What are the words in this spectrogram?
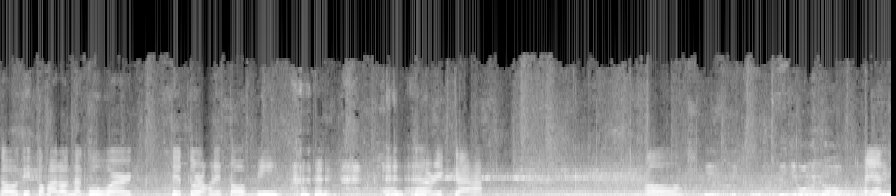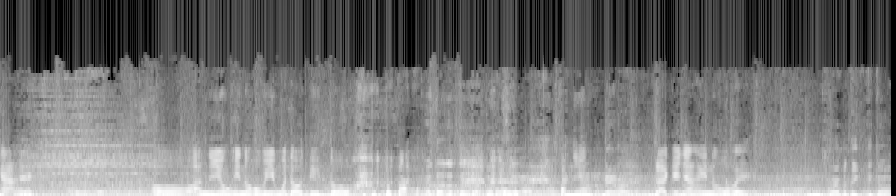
So, dito ka raw nag-work. Nitour ako ni Toby. And Erica. Oh. Video ko ang loob. Ayan nga eh. Oh, ano yung inuuwi mo daw dito? Ito, ito, ito, ito, sa'yo. ano yung Ano meron? lagi niyang inuuwi? Yung Kuya Batik dito.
